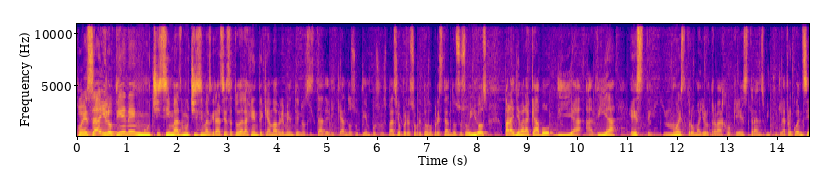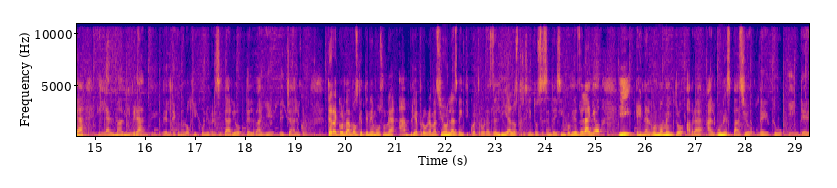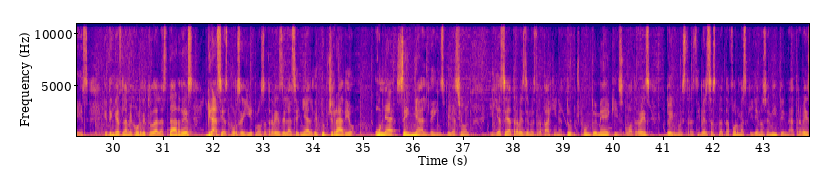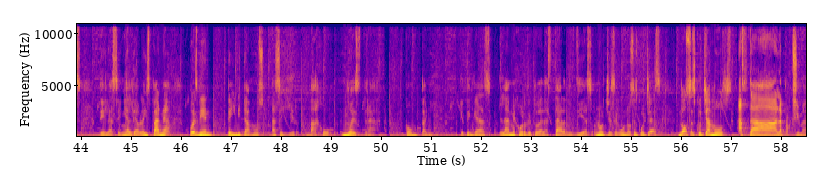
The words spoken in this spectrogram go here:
Pues ahí lo tienen. Muchísimas, muchísimas gracias a toda la gente que amablemente nos está dedicando su tiempo, su espacio, pero sobre todo prestando sus oídos para llevar a cabo día a día este nuestro mayor trabajo que es transmitir la frecuencia y el alma vibrante del Tecnológico Universitario del Valle de Chalco. Te recordamos que tenemos una amplia programación las 24 horas del día, los 365 días del año y en algún momento habrá algún espacio de tu interés. Que tengas la mejor de todas las tardes. Gracias por seguirnos a través de la señal de Tubch Radio, una señal de inspiración y ya sea a través de nuestra página tubch.mx o a través de nuestras diversas plataformas que ya nos emiten a través de la señal de habla hispana, pues bien, te invitamos a seguir bajo nuestra compañía. Que tengas la mejor de todas las tardes, días o noches según nos escuches. Nos escuchamos. Hasta la próxima.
